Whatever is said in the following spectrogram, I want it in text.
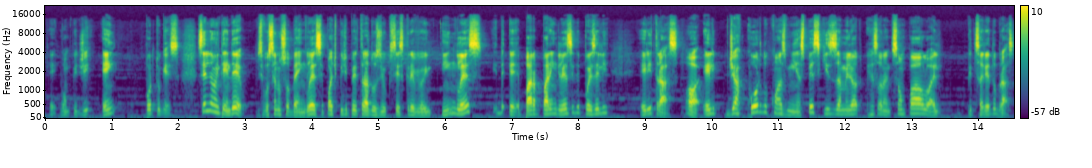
Okay? Vamos pedir em português. Se ele não entender, se você não souber inglês, você pode pedir para ele traduzir o que você escreveu em, inglês eh, para, para inglês e depois ele, ele traz. Ó, ele, de acordo com as minhas pesquisas, a melhor restaurante de São Paulo, a pizzaria do Brás.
